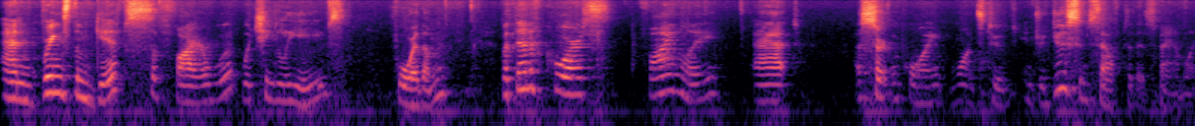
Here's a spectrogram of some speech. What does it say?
and brings them gifts of firewood, which he leaves for them. But then, of course, finally, at a certain point, wants to introduce himself to this family.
